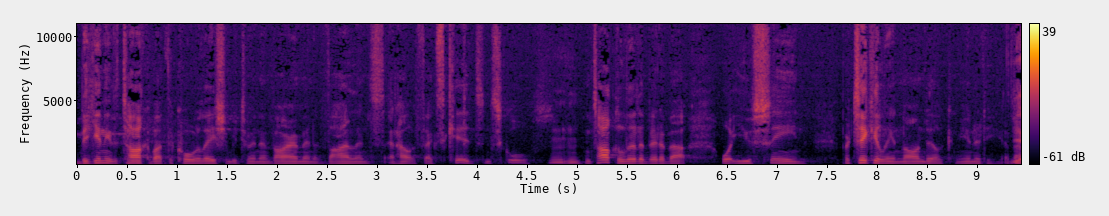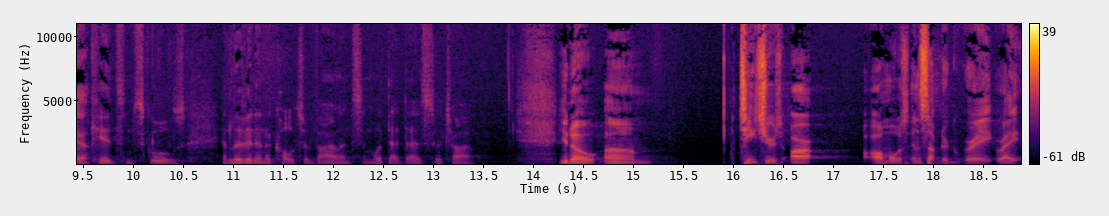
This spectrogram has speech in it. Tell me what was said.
beginning to talk about the correlation between environment and violence and how it affects kids in schools. Mm-hmm. And talk a little bit about what you've seen, particularly in Lawndale community, about yeah. kids in schools and living in a culture of violence and what that does to a child. You know, um, teachers are almost in some degree, right,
